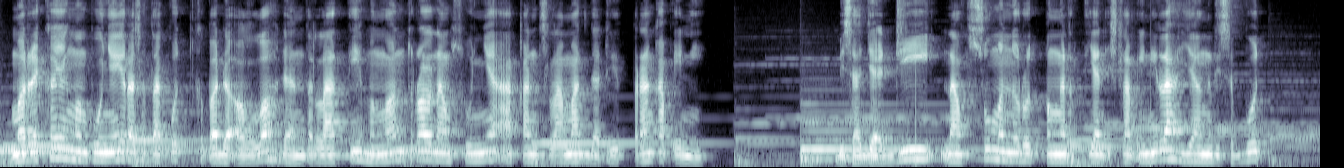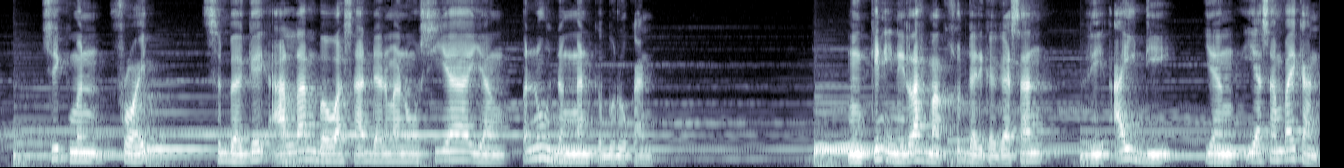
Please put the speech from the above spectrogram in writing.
Mereka yang mempunyai rasa takut kepada Allah dan terlatih mengontrol nafsunya akan selamat dari perangkap ini bisa jadi nafsu menurut pengertian Islam inilah yang disebut Sigmund Freud sebagai alam bawah sadar manusia yang penuh dengan keburukan. Mungkin inilah maksud dari gagasan The ID yang ia sampaikan.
